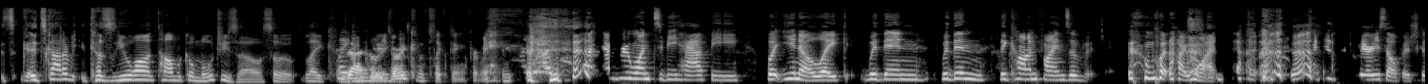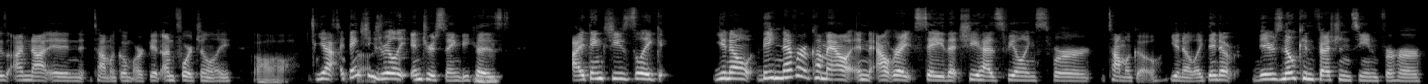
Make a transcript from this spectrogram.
It's, it's gotta be because you want Tamako Mochizo, so like Like- Exactly, Midori- it's very conflicting for me. everyone to be happy, but you know, like within within the confines of what I want, which is very selfish because I'm not in Tamako Market, unfortunately. Ah, Yeah, I think bad. she's really interesting because I think she's like, you know, they never come out and outright say that she has feelings for Tamako. You know, like they don't. There's no confession scene for her,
